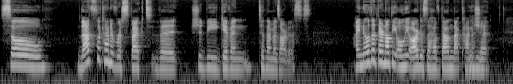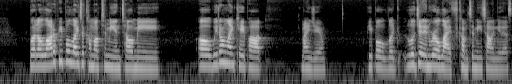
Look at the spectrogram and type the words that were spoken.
So that's the kind of respect that should be given to them as artists. I know that they're not the only artists that have done that kind mm-hmm. of shit. But a lot of people like to come up to me and tell me oh, we don't like K-pop, mind you. People like legit in real life come to me telling me this.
